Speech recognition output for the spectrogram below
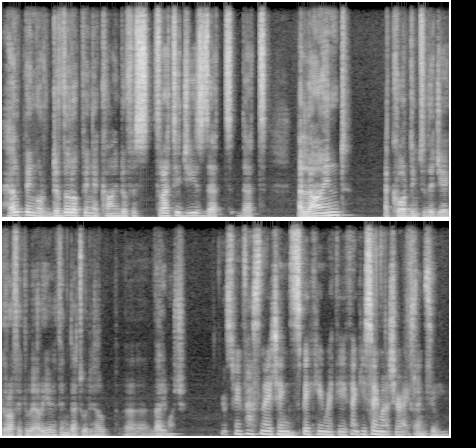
helping or developing a kind of strategies that that aligned according to the geographical area. I think that would help very much. It's been fascinating mm. speaking with you. Thank you so much, Your Excellency.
